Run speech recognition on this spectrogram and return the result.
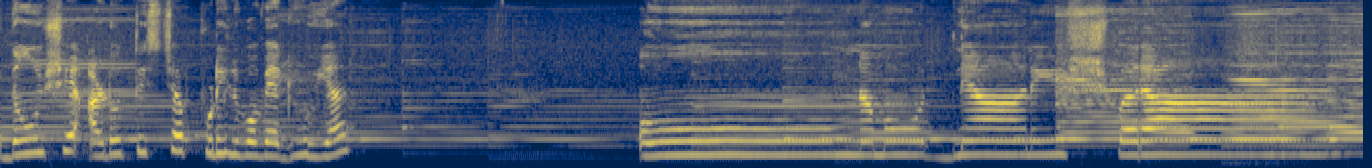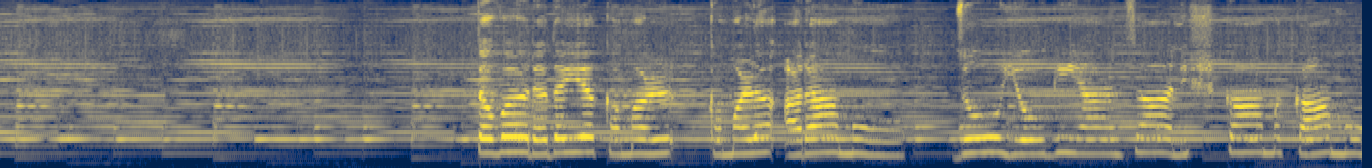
दोनशे अडोतीसच्या पुढील ओव्या घेऊयात. ओम नमो ज्ञानेश्वरा तव हृदय कमळ कमळ आरामो जो योगियांचा निष्काम कामो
